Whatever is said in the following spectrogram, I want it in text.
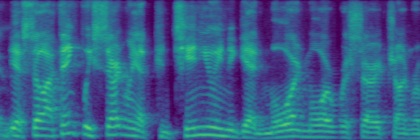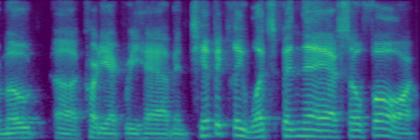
And yeah, so I think we certainly are continuing to get more and more research on remote uh, cardiac rehab, and typically what's been there so far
